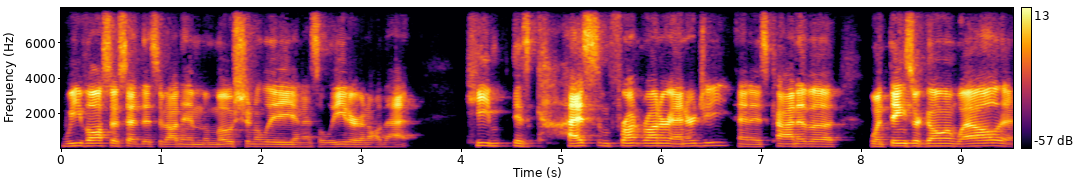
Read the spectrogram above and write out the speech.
we've also said this about him emotionally and as a leader and all that. He is has some front runner energy and is kind of a when things are going well, eh,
